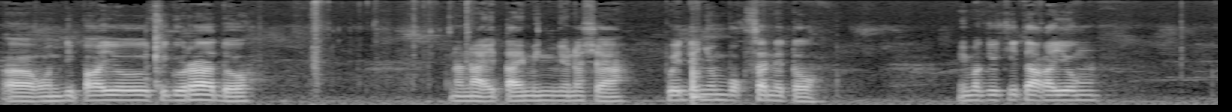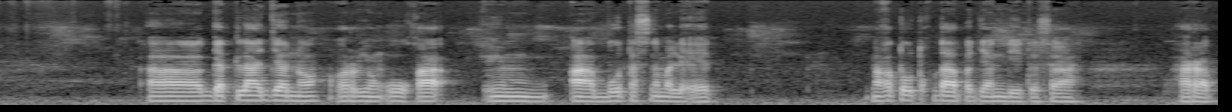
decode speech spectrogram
uh, kung di pa kayo sigurado na na-timing nyo na siya, pwede nyo buksan ito. May makikita kayong uh, gatla dyan, no? or yung uka, yung uh, butas na maliit. Nakatutok dapat yan dito sa harap,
